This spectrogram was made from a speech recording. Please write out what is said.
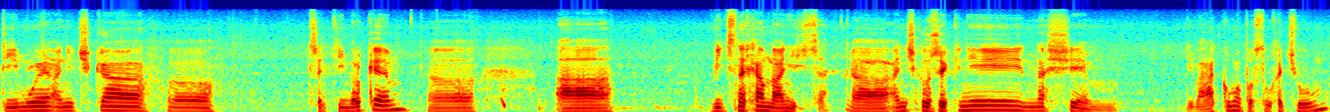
týmu je Anička třetím rokem a víc nechám na Aničce. Aničko, řekni našim divákům a posluchačům,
